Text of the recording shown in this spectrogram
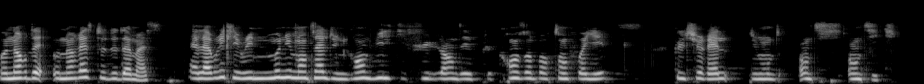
au nord-est nord de Damas. Elle abrite les ruines monumentales d'une grande ville qui fut l'un des plus grands importants foyers culturels du monde antique.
